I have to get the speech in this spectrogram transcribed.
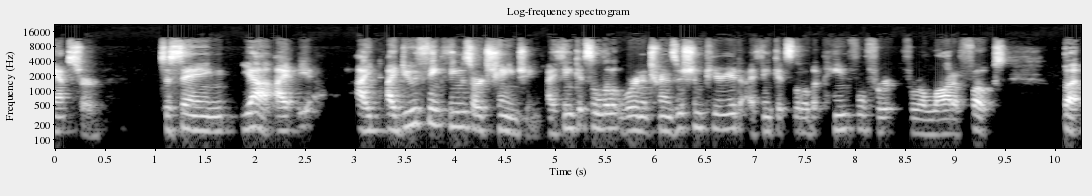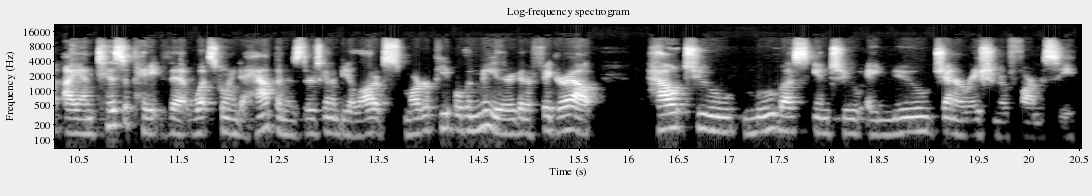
answer to saying, yeah, I I, I do think things are changing. I think it's a little, we're in a transition period. I think it's a little bit painful for, for a lot of folks. But I anticipate that what's going to happen is there's going to be a lot of smarter people than me that are going to figure out how to move us into a new generation of pharmacy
